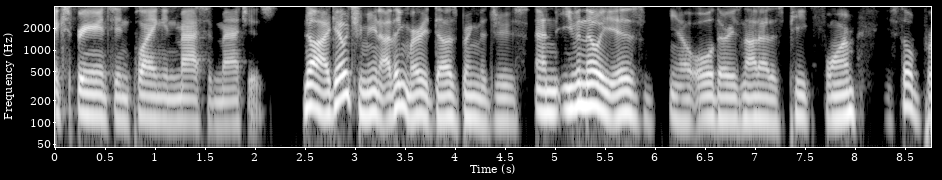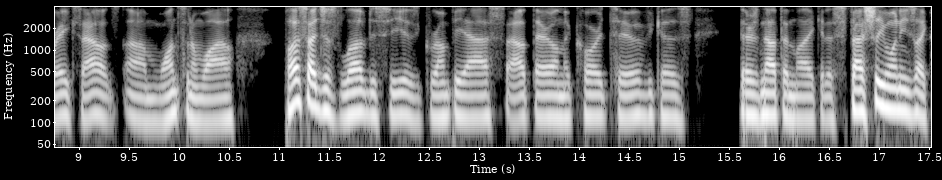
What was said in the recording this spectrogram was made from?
experience in playing in massive matches. No, I get what you mean. I think Murray does bring the juice. And even though he is, you know, older, he's not at his peak form, he still breaks out um, once in a while. Plus, I just love to see his grumpy ass out there on the court too, because there's nothing like it, especially when he's like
